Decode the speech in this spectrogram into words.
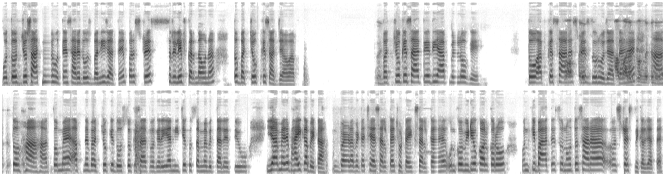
वो तो जो साथ में होते हैं सारे दोस्त बन ही जाते हैं पर स्ट्रेस रिलीफ करना हो ना तो बच्चों के साथ जाओ आप। बच्चों के साथ यदि आप मिलोगे तो आपका सारा तो स्ट्रेस दूर हो जाता है। हाँ तो हाँ हाँ तो मैं अपने बच्चों के दोस्तों के साथ वगैरह या नीचे कुछ समय बिता लेती हूँ। या मेरे भाई का बेटा बड़ा बेटा छह साल का है छोटा एक साल का है उनको वीडियो कॉल करो उनकी बातें सुनो तो सारा स्ट्रेस निकल जाता है।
